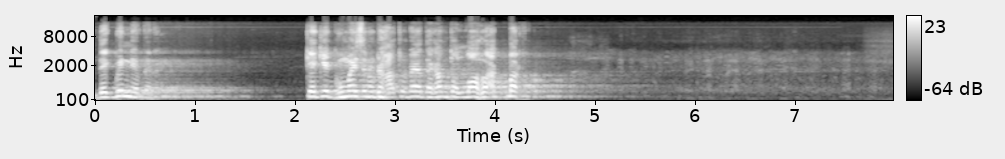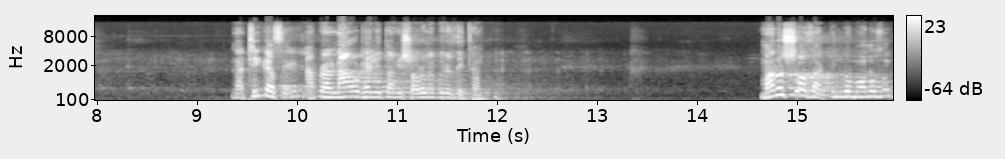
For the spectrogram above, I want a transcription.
দেখবেন নি আপনারা? কে কে ঘুমাইছেন, ওটা হাত ওটায় দেখান তো, আল্লাহ আকবার। না, ঠিক আছে, আপনারা না উঠাইলে তো আমি সরমে পড়ে যেতাম। মানুষ সজাগ, কিন্তু মনোযোগ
